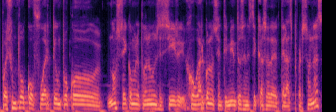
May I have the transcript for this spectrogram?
pues un poco fuerte, un poco, no sé cómo le podemos decir, jugar con los sentimientos en este caso de, de, las personas,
